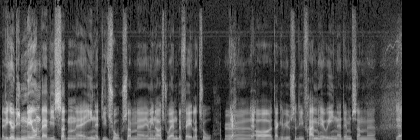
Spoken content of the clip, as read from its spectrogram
Men vi kan jo lige nævne, hvad vi sådan er en af de to, som øh, jeg mener også, du anbefaler to. Øh, Ja, ja. Og der kan vi jo så lige fremhæve en af dem, som... Øh, Ja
